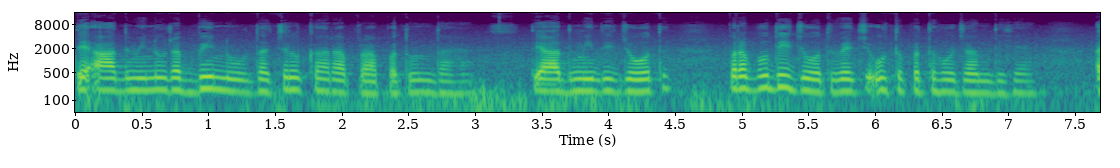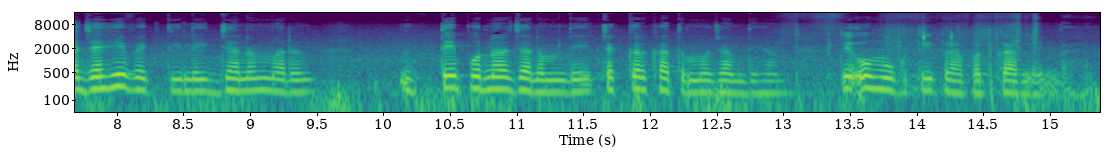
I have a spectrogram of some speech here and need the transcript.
ਤੇ ਆਦਮੀ ਨੂੰ ਰੱਬੀ ਨੂਰ ਦਾ ਝਲਕਾਰਾ ਪ੍ਰਾਪਤ ਹੁੰਦਾ ਹੈ ਤੇ ਆਦਮੀ ਦੀ ਜੋਤ, ਪ੍ਰਭੂ ਦੀ ਜੋਤ ਵਿੱਚ ਉਤਪਤ ਹੋ ਜਾਂਦੀ ਹੈ। ਅਜਿਹੇ ਵਿਅਕਤੀ ਲਈ ਜਨਮ, ਮਰਨ ਤੇ ਪੁਨਰ ਜਨਮ ਦੇ ਚੱਕਰ ਖਤਮ ਹੋ ਜਾਂਦੇ ਹਨ ਤੇ ਉਹ ਮੁਕਤੀ ਪ੍ਰਾਪਤ ਕਰ ਲੈਂਦਾ ਹੈ।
